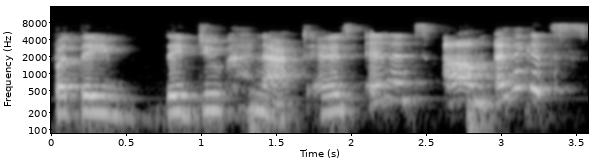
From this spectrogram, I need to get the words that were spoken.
but they they do connect, and it's and it's um, I think it's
